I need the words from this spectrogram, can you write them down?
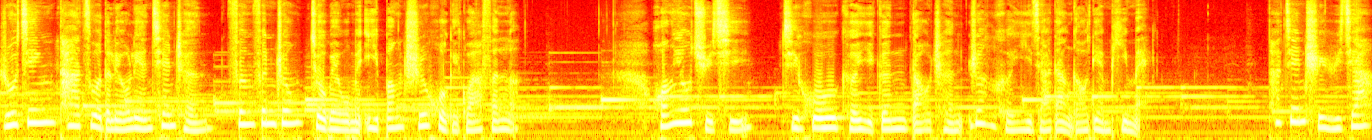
如今她做的榴莲千层，分分钟就被我们一帮吃货给瓜分了。黄油曲奇。几乎可以跟岛城任何一家蛋糕店媲美。他坚持瑜伽，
